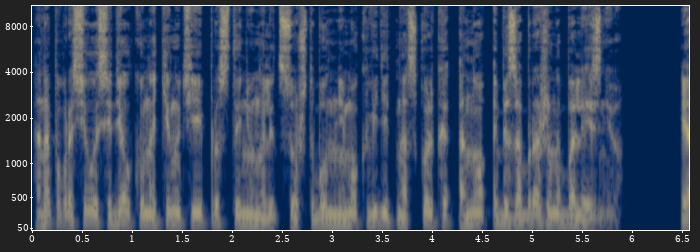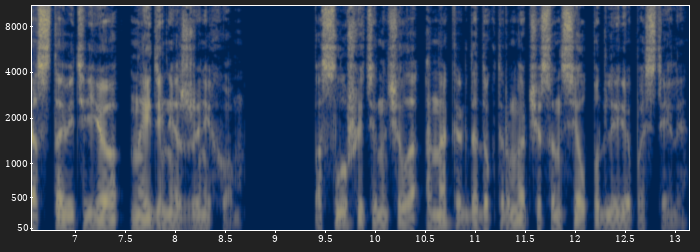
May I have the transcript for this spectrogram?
Она попросила сиделку накинуть ей простыню на лицо, чтобы он не мог видеть, насколько оно обезображено болезнью, и оставить ее наедине с женихом. «Послушайте», — начала она, когда доктор Мерчисон сел подле ее постели.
